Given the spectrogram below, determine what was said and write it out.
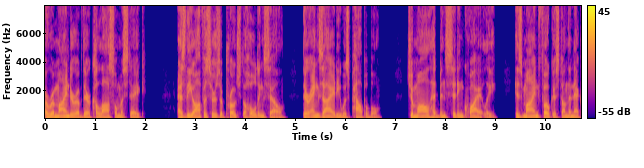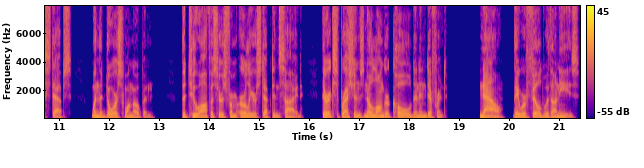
a reminder of their colossal mistake. As the officers approached the holding cell, their anxiety was palpable. Jamal had been sitting quietly, his mind focused on the next steps, when the door swung open. The two officers from earlier stepped inside, their expressions no longer cold and indifferent. Now, they were filled with unease.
